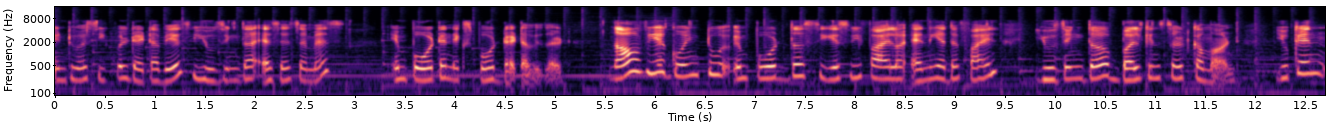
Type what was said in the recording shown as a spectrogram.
into a SQL database using the SSMS import and export data wizard. Now we are going to import the CSV file or any other file using the bulk insert command. You can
